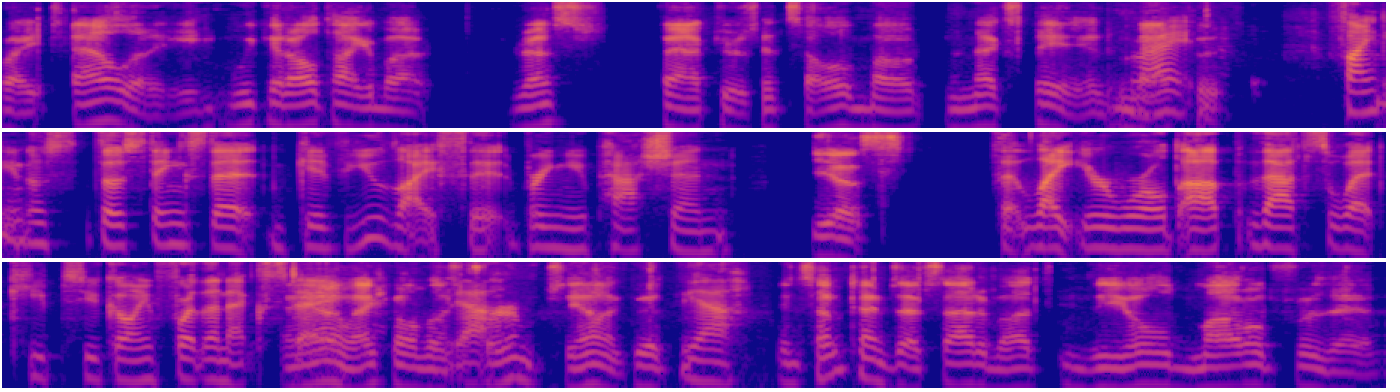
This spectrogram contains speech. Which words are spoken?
vitality, we could all talk about stress factors. It's all about the next day. And Right. Finding those those things that give you life, that bring you passion. Yes that light your world up, that's what keeps you going for the next day. Yeah, I like all those yeah. terms. Yeah, good. Yeah. And sometimes I've thought about the old model for the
